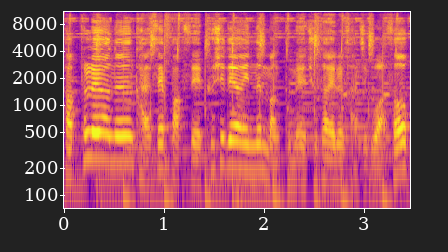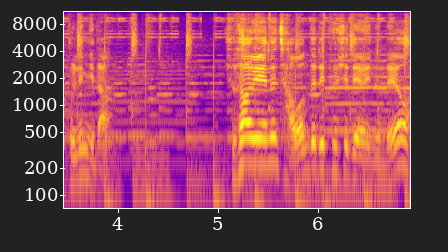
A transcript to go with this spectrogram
각 플레이어는 갈색 박스에 표시되어 있는 만큼의 주사위를 가지고 와서 굴립니다. 주사위에는 자원들이 표시되어 있는데요.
